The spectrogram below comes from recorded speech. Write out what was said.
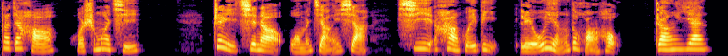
大家好，我是莫奇。这一期呢，我们讲一下西汉惠帝刘盈的皇后张嫣。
